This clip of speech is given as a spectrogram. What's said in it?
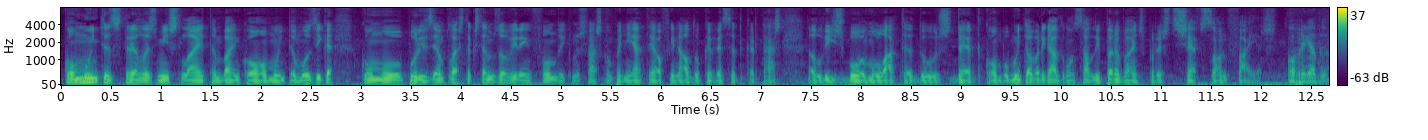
com muitas estrelas Michelin também com muita música, como, por exemplo, esta que estamos a ouvir em fundo e que nos faz companhia até ao final do Cabeça de Cartaz, a Lisboa Mulata dos Dead Combo. Muito obrigado, Gonçalo, e parabéns por este Chefs on Fire. Obrigado.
